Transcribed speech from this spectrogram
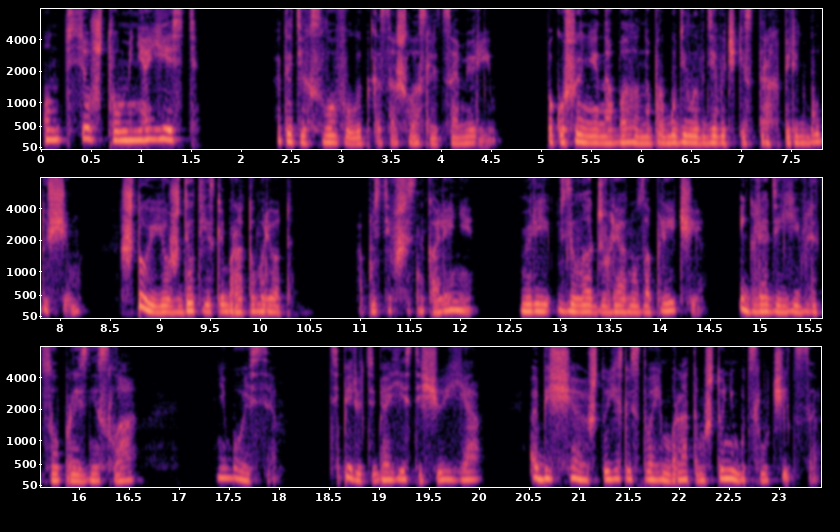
Он все, что у меня есть». От этих слов улыбка сошла с лица Мюри. Покушение на Балана пробудило в девочке страх перед будущим. Что ее ждет, если брат умрет? Опустившись на колени, Мюри взяла Джулиану за плечи и, глядя ей в лицо, произнесла «Не бойся, теперь у тебя есть еще и я. Обещаю, что если с твоим братом что-нибудь случится,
